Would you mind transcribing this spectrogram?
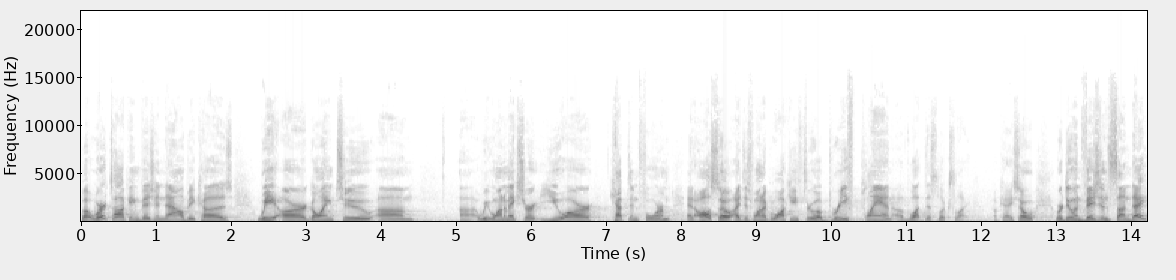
But we're talking vision now because we are going to, um, uh, we want to make sure you are kept informed. And also, I just want to walk you through a brief plan of what this looks like. Okay, so we're doing Vision Sunday.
